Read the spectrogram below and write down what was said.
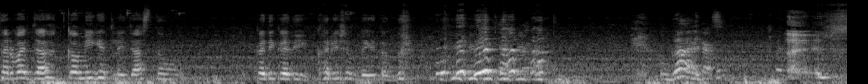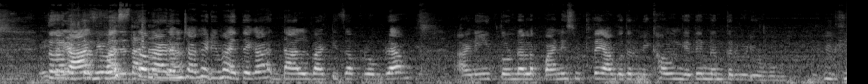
सर्वात जास्त कमी घेतले जास्त कधी कधी खरे शब्द येतात तर आज मस्त मॅडमच्या घरी माहितीये का? दाल बाटीचा प्रोग्राम आणि तोंडाला पाणी सुटते अगोदर मी खाऊन घेते नंतर व्हिडिओ बघू.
